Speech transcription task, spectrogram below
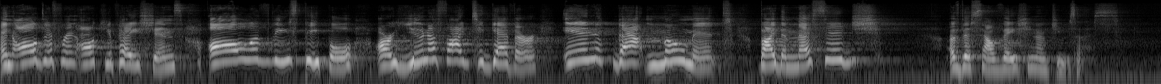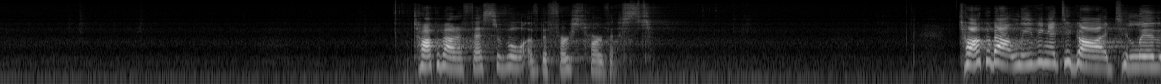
and all different occupations, all of these people are unified together in that moment by the message of the salvation of Jesus. Talk about a festival of the first harvest. Talk about leaving it to God to live,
